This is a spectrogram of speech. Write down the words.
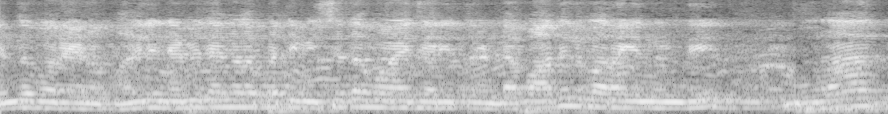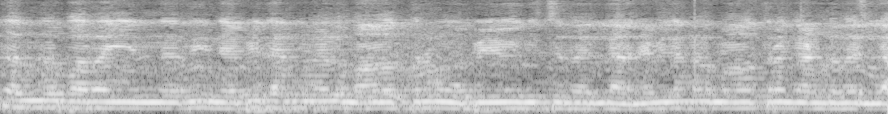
എന്ന് പറയണം. അതിൽ നബിതങ്ങളെ പറ്റി വിശദമായ ചരിത്രമുണ്ട്. അപ്പൊ അതിൽ പറയുന്നുണ്ട് ബുറാഖ് എന്ന് പറയുന്നത് നബിതങ്ങൾ മാത്രം ഉപയോഗിച്ചതല്ല നബിതങ്ങൾ മാത്രം കണ്ടതല്ല.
